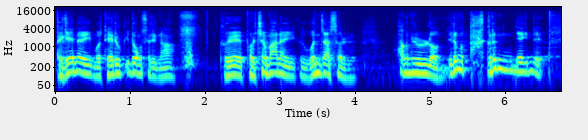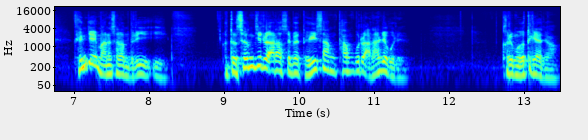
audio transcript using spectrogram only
백엔의 뭐 대륙 이동설이나 그외 볼츠만의 그 원자설, 확률론, 이런 거 다 그런 얘기인데, 굉장히 많은 사람들이 이 어떤 성질을 알았으면 더 이상 탐구를 안 하려고 그래요. 그러면 어떻게 하냐.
